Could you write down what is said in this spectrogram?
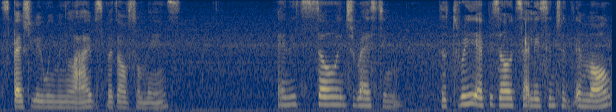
especially women's lives, but also men's. And it's so interesting the three episodes, I listened to them all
